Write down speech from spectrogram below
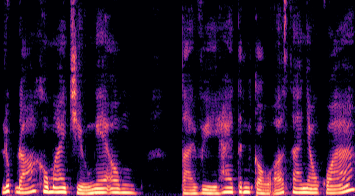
lúc đó không ai chịu nghe ông tại vì hai tinh cầu ở xa nhau quá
